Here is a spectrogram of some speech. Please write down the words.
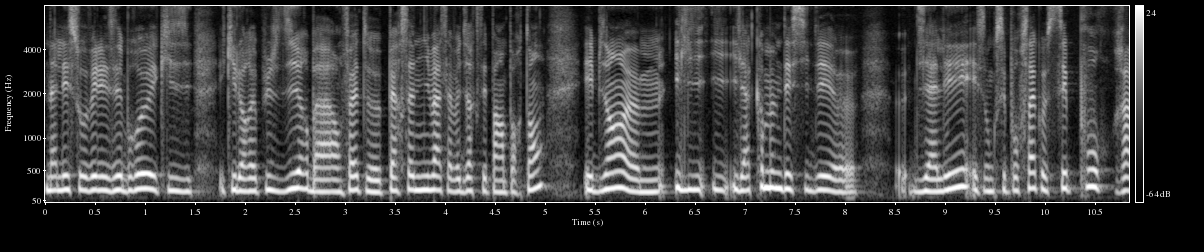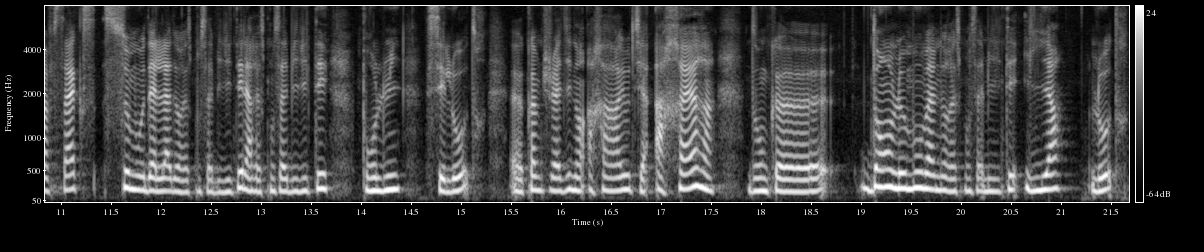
n'allait sauver les Hébreux et qu'il et aurait pu se dire bah en fait euh, personne n'y va, ça veut dire que c'est pas important. Eh bien, euh, il, il- a quand même décidé euh, d'y aller et donc c'est pour ça que c'est pour Rav Sachs ce modèle-là de responsabilité. La responsabilité pour lui c'est l'autre. Comme tu l'as dit dans Acharayut, il y a Acher, donc dans le mot même de responsabilité, il y a l'autre.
